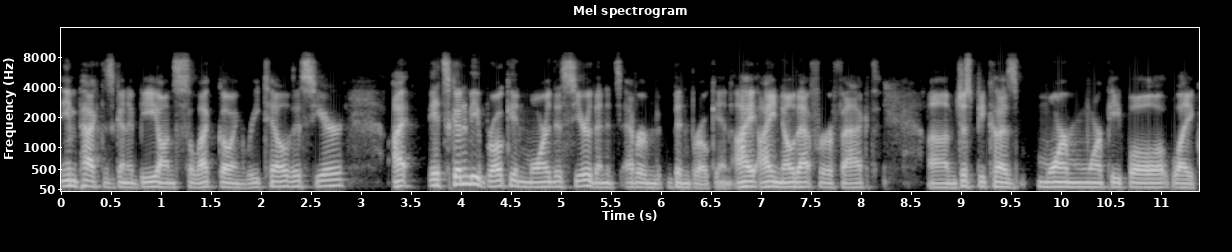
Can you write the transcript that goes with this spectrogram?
impact is going to be on select going retail this year. I it's going to be broken more this year than it's ever been broken. I I know that for a fact, um, just because more and more people like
